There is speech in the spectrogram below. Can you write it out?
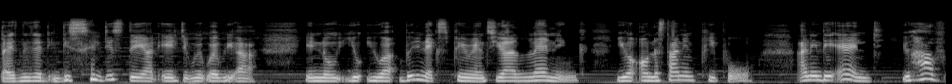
that is needed in this in this day and age where we are. You know, you you are building experience, you are learning, you are understanding people, and in the end, you have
